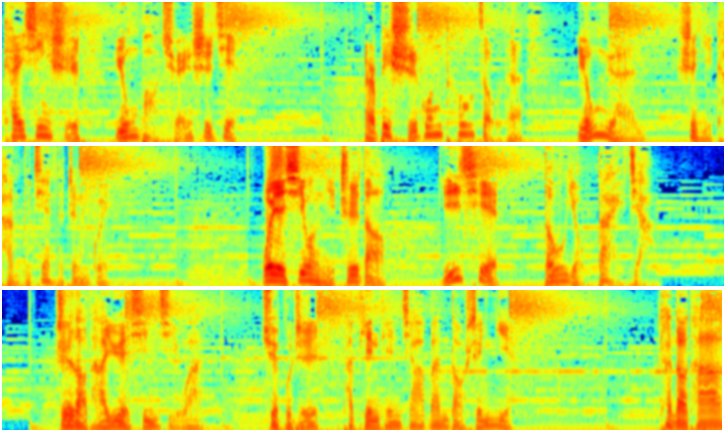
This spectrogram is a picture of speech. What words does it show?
开心时拥抱全世界，而被时光偷走的。永远是你看不见的珍贵。我也希望你知道，一切都有代价。知道他月薪几万，却不知他天天加班到深夜；看到他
